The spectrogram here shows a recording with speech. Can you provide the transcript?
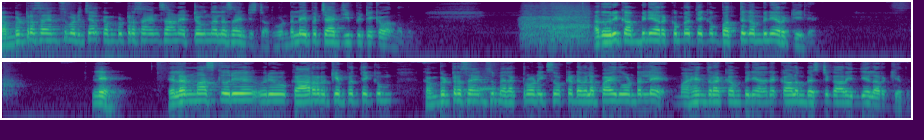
കമ്പ്യൂട്ടർ സയൻസ് പഠിച്ചാൽ കമ്പ്യൂട്ടർ സയൻസ് ആണ് ഏറ്റവും നല്ല സയന്റിസ്റ്റ് അതുകൊണ്ടല്ലേ ഇപ്പൊ ചാറ്റ് ജി പി ടി ഒക്കെ വന്നത്. അത് ഒരു കമ്പനി ഇറക്കുമ്പോഴത്തേക്കും പത്ത് കമ്പനി ഇറക്കിയില്ലേ? ഇല്ലേ? എലൺ മാസ്ക് ഒരു ഒരു കാർ ഇറക്കിയപ്പോഴത്തേക്കും കമ്പ്യൂട്ടർ സയൻസും ഇലക്ട്രോണിക്സും ഒക്കെ ഡെവലപ്പ് ആയതുകൊണ്ടല്ലേ മഹേന്ദ്ര കമ്പനി അതിനേക്കാളും ബെസ്റ്റ് കാർ ഇന്ത്യയിൽ ഇറക്കിയത്.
